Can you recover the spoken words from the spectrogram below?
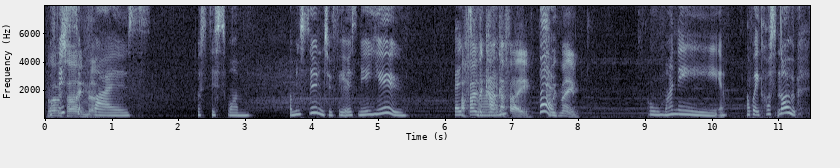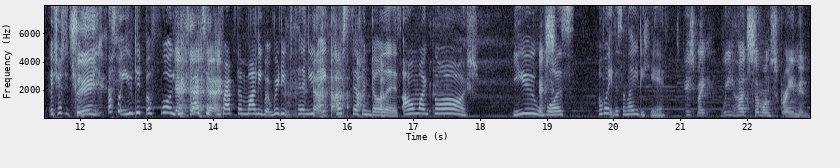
What's Whoever's this hurting them. supplies? What's this one? Coming soon to fears near you. I found the cat cafe. Where? Come with me. Oh, money. Oh wait, cost no. They tried to trick. See? That's what you did before. You tried to grab the money, but really telling you that it cost seven dollars. oh my gosh, you Ex- was. Oh wait, there's a lady here. Excuse me. We heard someone screaming.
